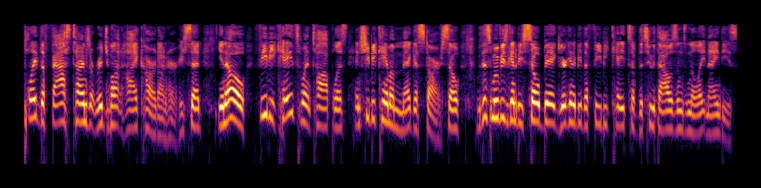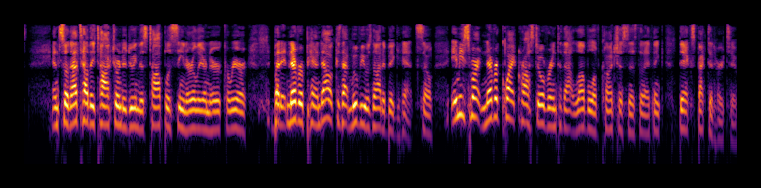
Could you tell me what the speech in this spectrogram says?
played the Fast Times at Ridgemont High card on her. He said, you know, Phoebe Cates went topless and she became a megastar. So this movie's going to be so big, you're going to be the Phoebe Cates of the 2000s and the late 90s. And so that's how they talked her into doing this topless scene earlier in her career. But it never panned out because that movie was not a big hit. So Amy Smart never quite crossed over into that level of consciousness that I think they expected her to.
